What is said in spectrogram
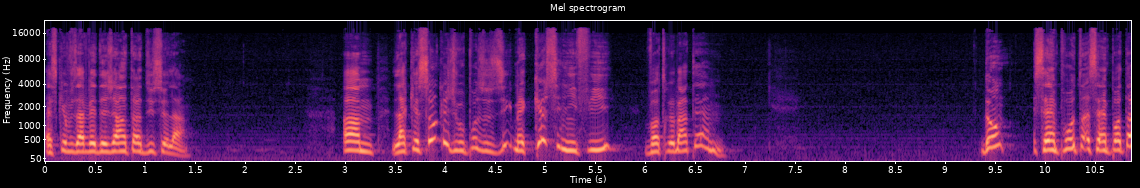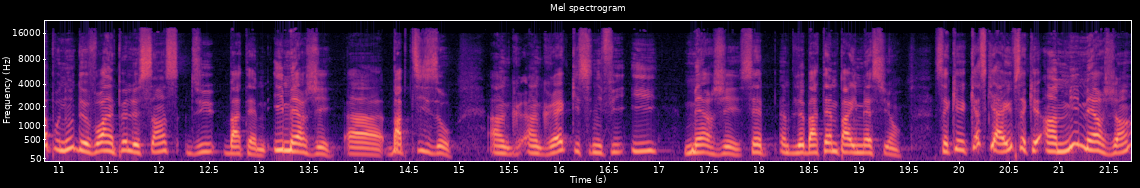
Est-ce que vous avez déjà entendu cela? Hum, la question que je vous pose aussi, mais que signifie votre baptême? Donc, c'est important, important, pour nous de voir un peu le sens du baptême. Immergé, euh, baptizo, en, grec, qui signifie immerger. C'est le baptême par immersion c'est que qu'est-ce qui arrive, c'est qu'en m'immergeant,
